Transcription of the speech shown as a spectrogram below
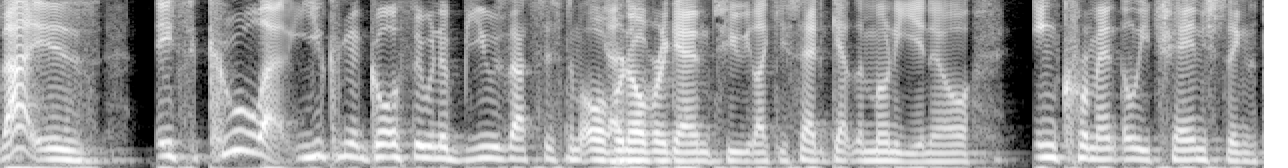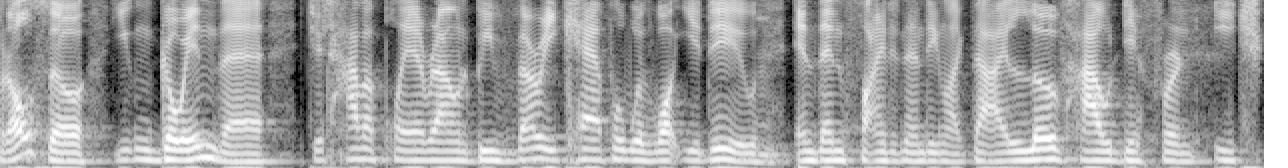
that is it's cool that you can go through and abuse that system over and over again to, like you said, get the money, you know, incrementally change things. But also, you can go in there, just have a play around, be very careful with what you do, Mm. and then find an ending like that. I love how different each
